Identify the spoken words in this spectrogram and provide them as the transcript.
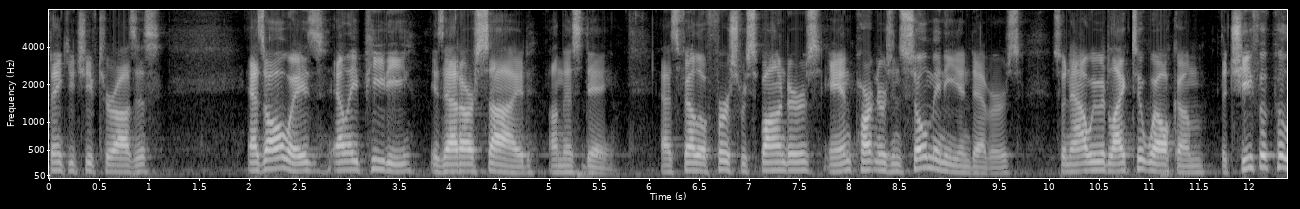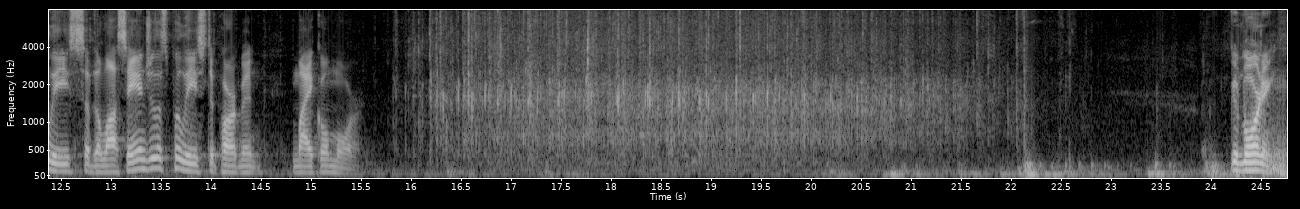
Thank you, Chief Terrazas. As always, LAPD is at our side on this day as fellow first responders and partners in so many endeavors. So now we would like to welcome the Chief of Police of the Los Angeles Police Department, Michel Moore. Good morning.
